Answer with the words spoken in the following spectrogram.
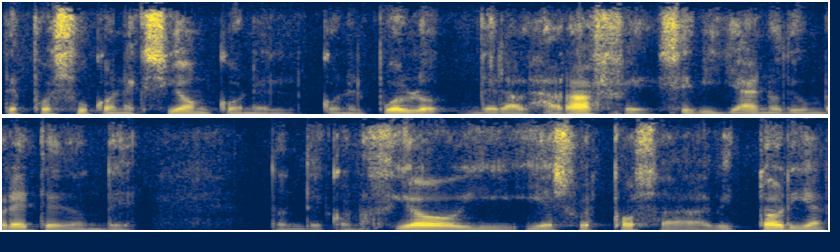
Después su conexión con el, con el pueblo del Aljarafe sevillano de Umbrete, donde, donde conoció y, y es su esposa Victoria.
